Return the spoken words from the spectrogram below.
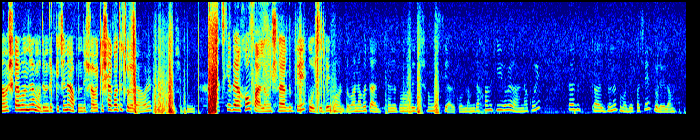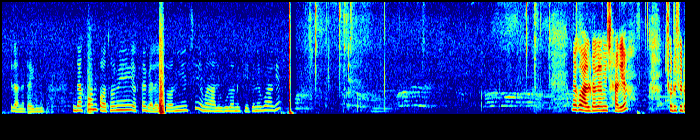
নমস্কার বন্ধুরা, মধুমিতা কিচেনে আপনাদের সবাইকে স্বাগত। চলে যাওয়ার একটা রেসিপি আজকে দেখো পালং শাক দিয়ে কচু দিয়ে ঘন্ট বানাবো, তার জন্য তোমাদের সঙ্গে শেয়ার করলাম। দেখো আমি কীভাবে রান্না করি, তার তার জন্য তোমাদের কাছে চলে এলাম রান্নাটা নিয়ে। দেখো আমি প্রথমে একটা বেলায় জল নিয়েছি, এবার আলুগুলো আমি কেটে নেব আগে। দেখো আলুটাকে আমি ছাড়িয়ে ছোট ছোট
